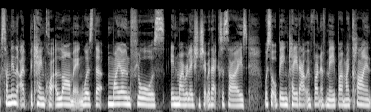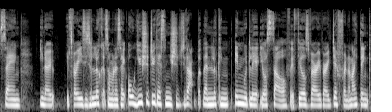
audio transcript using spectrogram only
something that I became quite alarming was that my own flaws in my relationship with exercise were sort of being played out in front of me by my clients saying, you know, it's very easy to look at someone and say, oh, you should do this and you should do that. But then looking inwardly at yourself, it feels very, very different. And I think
